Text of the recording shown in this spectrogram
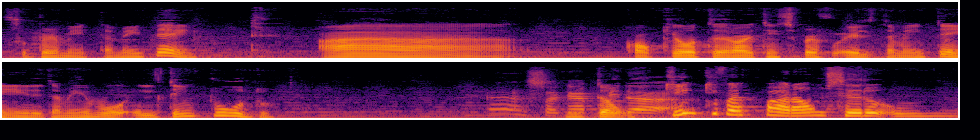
O Superman também tem. Ah, qualquer outro herói tem super, ele também tem, ele também voa, ele tem tudo. É, só que a Então, pira- quem que vai parar um ser um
